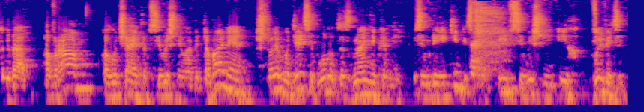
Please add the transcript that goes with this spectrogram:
когда Авраам получает от Всевышнего обетование, что его дети будут изгнанниками земли египетской, и Всевышний их выведет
